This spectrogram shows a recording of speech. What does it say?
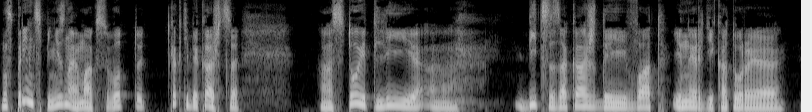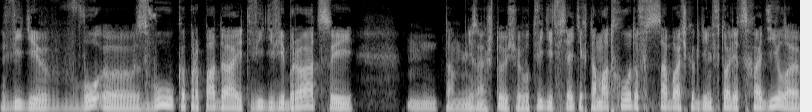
Ну, в принципе, не знаю, Макс, вот э, как тебе кажется, а стоит ли а, биться за каждый ватт энергии, которая в виде э, звука пропадает, в виде вибраций, там, не знаю, что еще, вот видеть всяких там отходов, собачка где-нибудь в туалет сходила,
